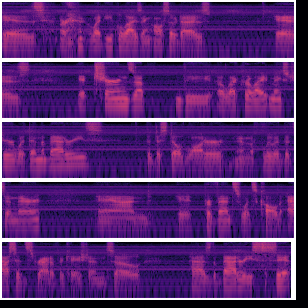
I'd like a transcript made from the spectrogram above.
is, or what equalizing also does, is it churns up the electrolyte mixture within the batteries, the distilled water and the fluid that's in there, and it prevents what's called acid stratification. So as the batteries sit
